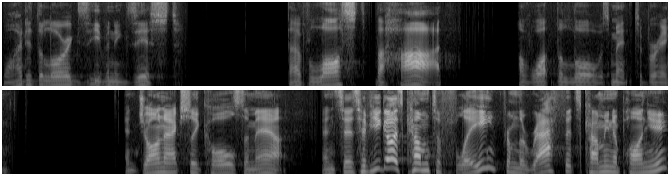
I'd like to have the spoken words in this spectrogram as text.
Why did the law even exist? They've lost the heart of what the law was meant to bring. And John actually calls them out and says, Have you guys come to flee from the wrath that's coming upon you?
